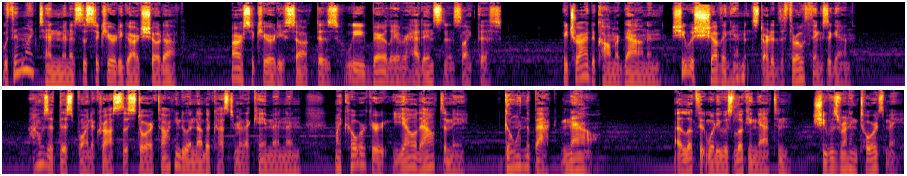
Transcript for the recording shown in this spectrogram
Within like 10 minutes, the security guard showed up. Our security sucked as we barely ever had incidents like this. He tried to calm her down, and she was shoving him and started to throw things again. I was at this point across the store talking to another customer that came in, and my coworker yelled out to me, Go in the back now. I looked at what he was looking at, and she was running towards me.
